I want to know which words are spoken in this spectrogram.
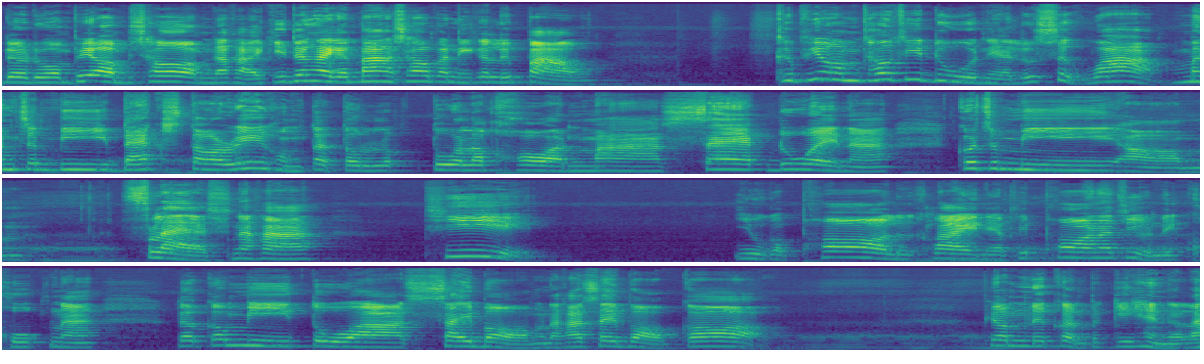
โดยรวมพี่ออมชอบนะคะ คิดยังไงกันบ้างชอบอันนี้กันหรือเปล่า คือพี่อมเท่าที่ดูเนี่ยรู้สึกว่ามันจะมีแบ็กสตอรี่ของแต่ตัวตัวละครมาแทรกด้วยนะ ก็จะมีแฟลชนะคะ ที่อยู่กับพ่อหรือใครเนี่ยที่พ่อน่าจะอยู่ในคุกนะ แล้วก็มีตัวไซบอร์กนะคะไซบอร์กก็พี่อมนึกก่อนเมื่อกี้เห็นอะไร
